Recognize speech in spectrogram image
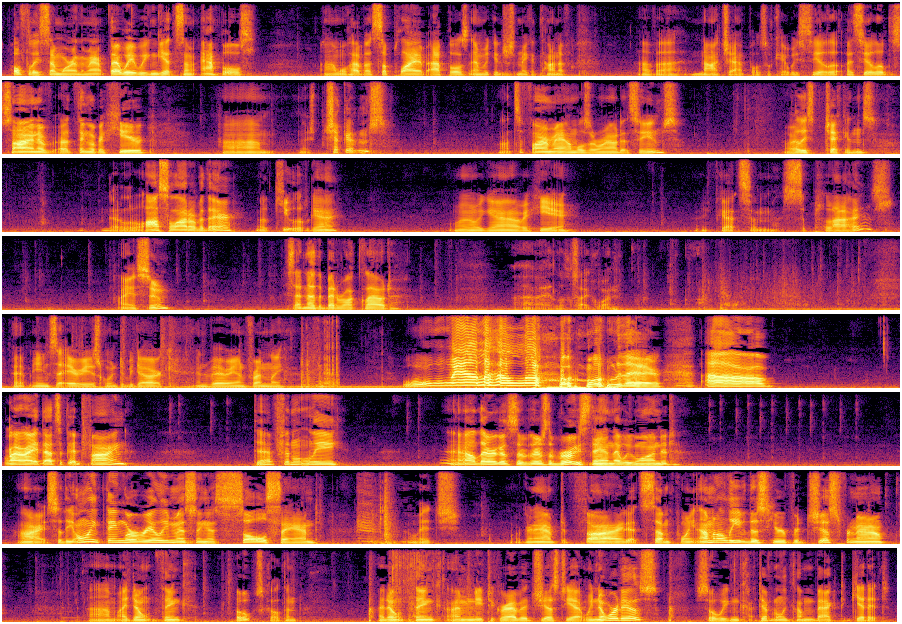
Hopefully somewhere on the map. That way we can get some apples. Um, we'll have a supply of apples, and we can just make a ton of of uh, notch apples. Okay, we see a little, I see a little sign of a thing over here. Um, there's chickens. Lots of farm animals around, it seems, or at least chickens. Got a little ocelot over there, little cute little guy. What do we got over here? We've got some supplies. I assume. Is that another bedrock cloud? Uh, it looks like one. That means the area is going to be dark and very unfriendly. Well, hello there. Uh, Alright, that's a good find. Definitely. Well, there goes the, there's the brewing stand that we wanted. Alright, so the only thing we're really missing is soul sand, which we're going to have to find at some point. I'm going to leave this here for just for now. Um, I don't think... Oh, skeleton. I don't think I need to grab it just yet. We know where it is, so we can definitely come back to get it.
